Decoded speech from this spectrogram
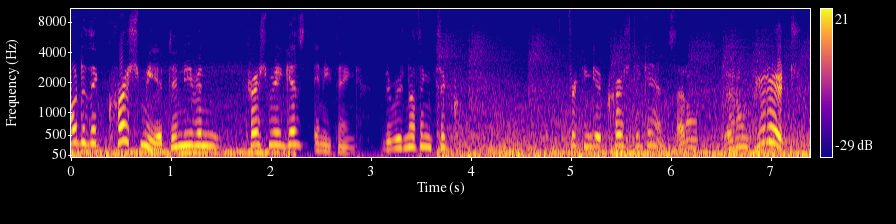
How did it crush me? It didn't even crush me against anything. There was nothing to freaking get crushed against. I don't, I don't get it.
